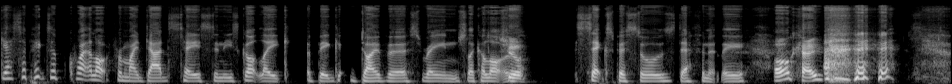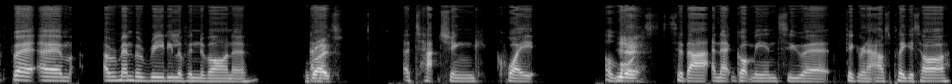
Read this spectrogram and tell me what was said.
guess I picked up quite a lot from my dad's taste, and he's got like a big diverse range, like a lot Sure. of Sex Pistols, definitely. Okay. but um, I remember really loving Nirvana, right. attaching quite a lot Yeah. to that, and that got me into uh, figuring out how to play guitar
